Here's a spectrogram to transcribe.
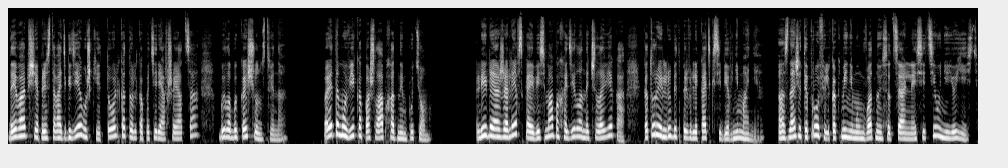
Да и вообще приставать к девушке, только-только потерявшей отца, было бы кощунственно. Поэтому Вика пошла обходным путем. Лилия Жалевская весьма походила на человека, который любит привлекать к себе внимание. А значит, и профиль как минимум в одной социальной сети у нее есть.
